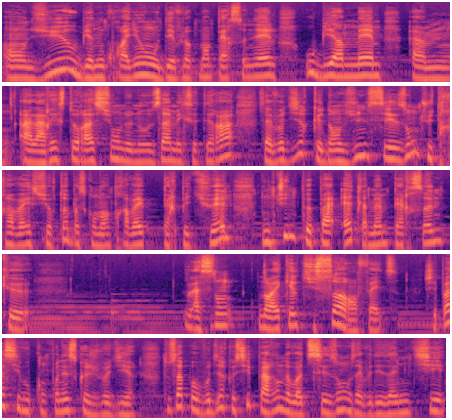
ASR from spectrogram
en Dieu, ou bien nous croyons au développement personnel, ou bien même euh, à la restauration de nos âmes, etc., ça veut dire que dans une saison, tu travailles sur toi parce qu'on en travail perpétuel. Donc, tu ne peux pas être la même personne que la saison dans laquelle tu sors en fait. Je sais pas si vous comprenez ce que je veux dire. Tout ça pour vous dire que si par exemple dans votre saison vous avez des amitiés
